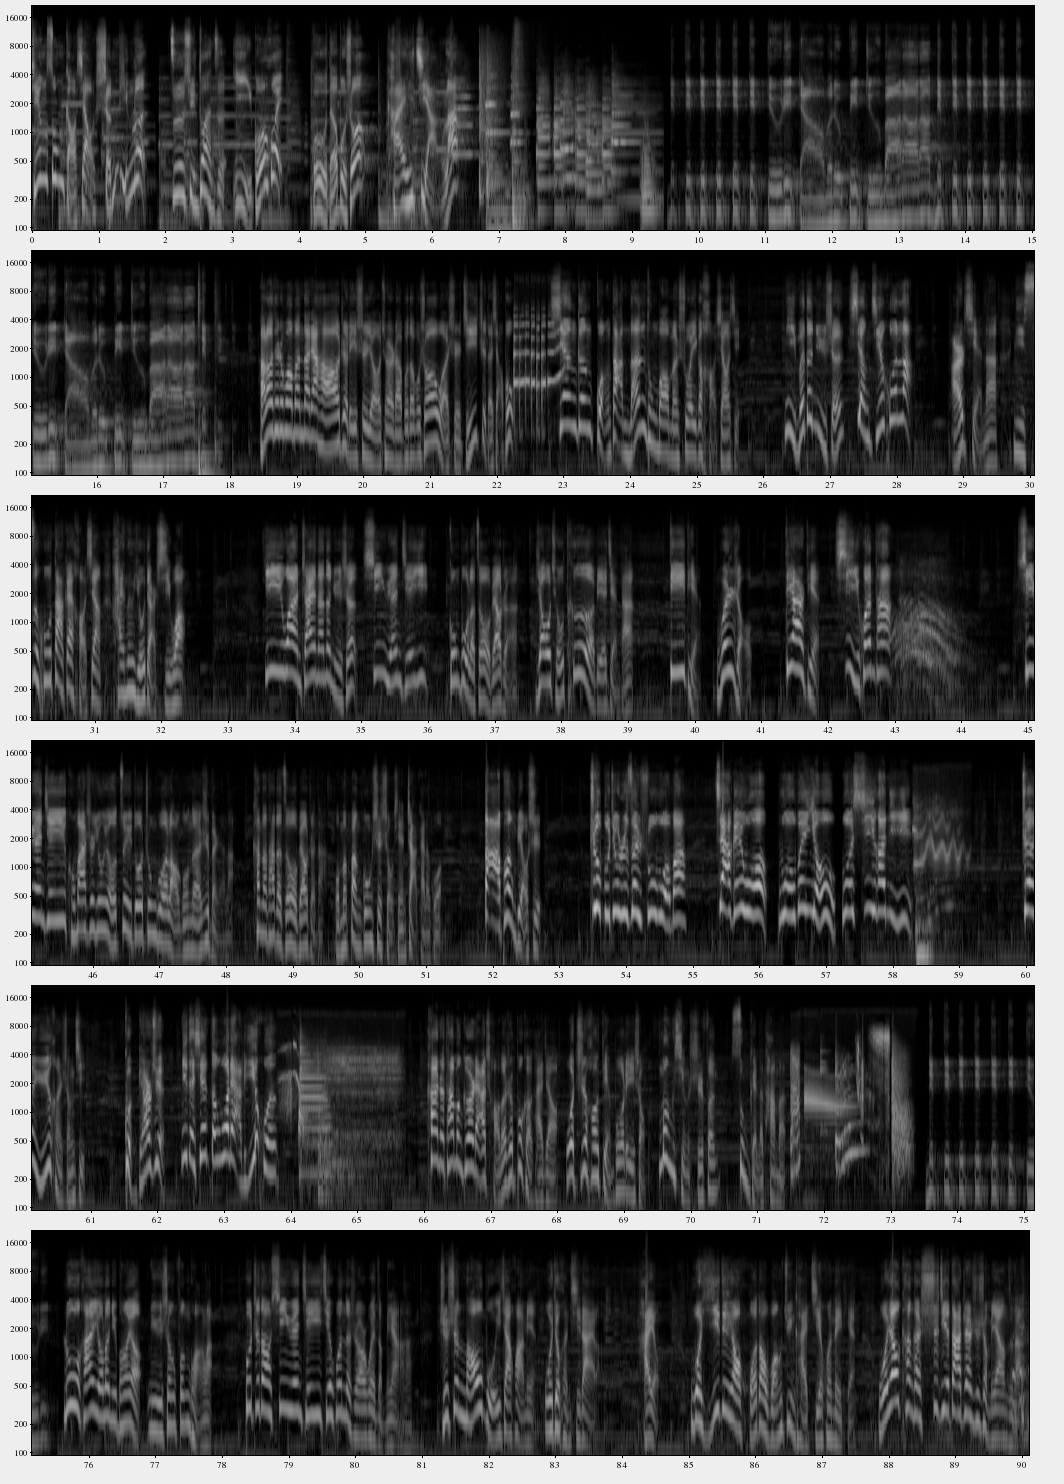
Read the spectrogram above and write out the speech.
轻松搞笑神评论，资讯段子一锅烩。不得不说，开讲了。Hello，听众朋友们，大家好，这里是有趣的。不得不说，我是机智的小布。先跟广大男同胞们说一个好消息，你们的女神想结婚了。而且呢，你似乎大概好像还能有点希望。亿万宅男的女神新垣结衣公布了择偶标准，要求特别简单：第一点温柔，第二点喜欢他。新垣结衣恐怕是拥有最多中国老公的日本人了。看到她的择偶标准呢，我们办公室首先炸开了锅。大胖表示：“这不就是在说我吗？”嫁给我，我温柔，我稀罕你。振宇很生气，滚边去！你得先等我俩离婚。看着他们哥俩吵的是不可开交，我只好点播了一首《梦醒时分》，送给了他们。鹿晗有了女朋友，女生疯狂了，不知道新垣结衣结婚的时候会怎么样啊？只是脑补一下画面，我就很期待了。还有。我一定要活到王俊凯结婚那天，我要看看世界大战是什么样子的。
